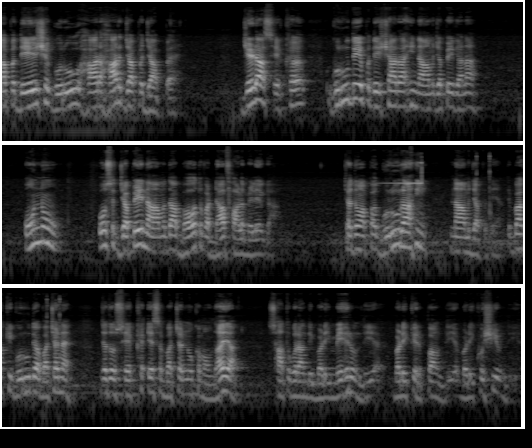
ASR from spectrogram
ਉਪਦੇਸ਼ ਗੁਰੂ ਹਰ ਹਰ ਜਪ ਜਪ। ਹੈ ਜਿਹੜਾ ਸਿੱਖ ਗੁਰੂ ਦੇ ਉਪਦੇਸ਼ਾਂ ਰਾਹੀਂ ਨਾਮ ਜਪੇਗਾ ਨਾ, ਉਹਨੂੰ ਉਸ ਜਪੇ ਨਾਮ ਦਾ ਬਹੁਤ ਵੱਡਾ ਫਲ ਮਿਲੇਗਾ। ਜਦੋਂ ਆਪਾਂ ਗੁਰੂ ਰਾਹੀਂ ਨਾਮ ਜਪਦੇ ਹਾਂ, ਤੇ ਬਾਕੀ ਗੁਰੂ ਦਾ ਬਚਨ ਹੈ, ਜਦੋਂ ਸਿੱਖ ਇਸ ਬਚਨ ਨੂੰ ਕਮਾਉਂਦਾ ਆ, ਸਤਿਗੁਰਾਂ ਦੀ ਬੜੀ ਮਿਹਰ ਹੁੰਦੀ ਹੈ, ਬੜੀ ਕਿਰਪਾ ਹੁੰਦੀ ਹੈ, ਬੜੀ ਖੁਸ਼ੀ ਹੁੰਦੀ ਹੈ।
